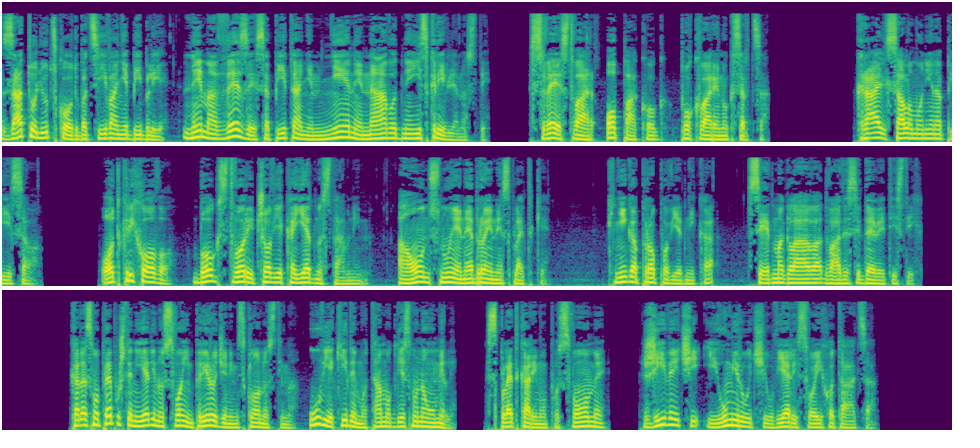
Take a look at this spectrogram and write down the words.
Zato ljudsko odbacivanje Biblije nema veze sa pitanjem njene navodne iskrivljenosti. Sve je stvar opakog, pokvarenog srca. Kralj Salomon je napisao, Otkrih ovo, Bog stvori čovjeka jednostavnim, a on snuje nebrojene spletke. Knjiga propovjednika, sedma glava, 29. stih. Kada smo prepušteni jedino svojim prirođenim sklonostima, uvijek idemo tamo gdje smo naumili. Spletkarimo po svome, živeći i umirući u vjeri svojih otaca.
